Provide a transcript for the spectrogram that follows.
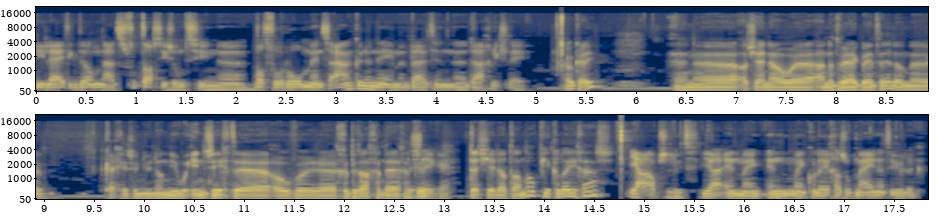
Die leid ik dan. Nou, het is fantastisch om te zien wat voor rol mensen aan kunnen nemen buiten hun dagelijks leven. Oké. Okay. En als jij nou aan het werk bent, hè, dan krijg je zo nu dan nieuwe inzichten over gedrag en dergelijke. Zeker. Test je dat dan op je collega's? Ja, absoluut. Ja, en mijn, en mijn collega's op mij natuurlijk.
